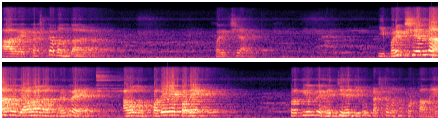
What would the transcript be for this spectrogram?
ಆದರೆ ಕಷ್ಟ ಬಂದಾಗ ಪರೀಕ್ಷೆ ಆಗುತ್ತೆ. ಈ ಪರೀಕ್ಷೆಯನ್ನು ಆಗೋದು ಯಾವಾಗ ಅಂತ ಹೇಳಿದ್ರೆ, ಅವನು ಪದೇ ಪದೇ ಪ್ರತಿಯೊಂದು ಹೆಜ್ಜೆ ಹೆಜ್ಜೆಗೂ ಕಷ್ಟವನ್ನು ಕೊಡ್ತಾನೆ.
